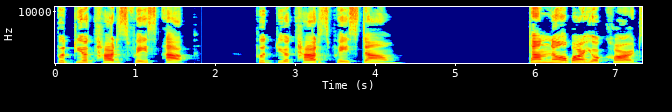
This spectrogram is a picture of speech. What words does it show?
Put your cards face up. Put your cards face down. Turn over your cards.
